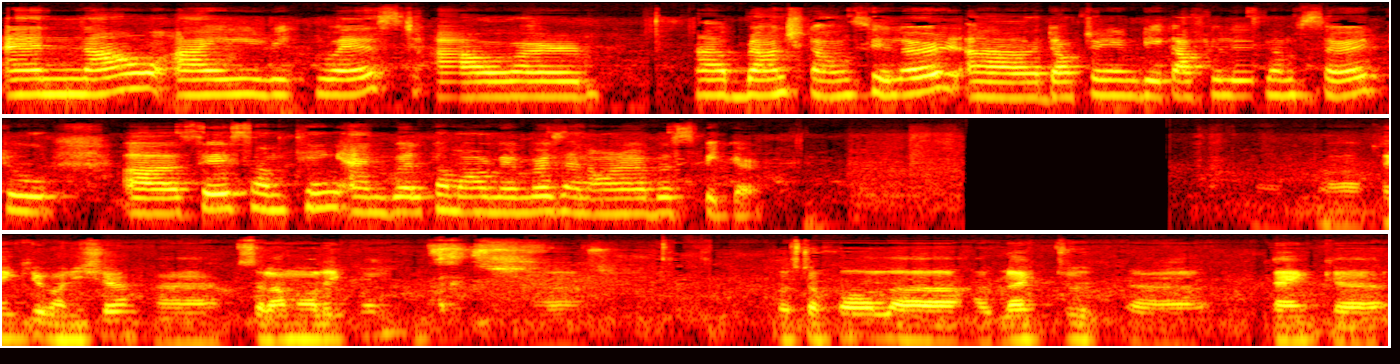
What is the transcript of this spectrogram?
And now I request our uh, branch counselor, uh, Dr. M.D. Kafil Islam sir, to uh, say something and welcome our members and honorable speaker. Uh, thank you, Anisha. Uh, Assalamu alaikum. Uh, first of all, uh, I would like to uh, thank uh,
